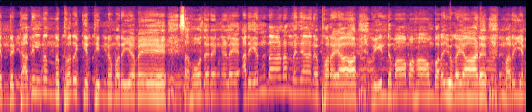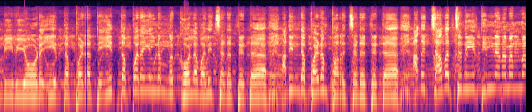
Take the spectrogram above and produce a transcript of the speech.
എന്നിട്ട് അതിൽ നിന്ന് പെറുക്കി തിന്നുമറിയമേ സഹോദരങ്ങളെ അത് എന്താണെന്ന് ഞാൻ പറയാ. വീണ്ടും ആ മഹാം പറയുകയാണ് മറിയം ബീവിയോട് ഈത്തപ്പഴത്തി ഈത്തപ്പനയിൽ നിന്ന് കൊല വലിച്ചെടുത്തിട്ട് അതിന്റെ പഴം പറിച്ചെടുത്തിട്ട് അത് ചവച്ച് നീ തിന്നണമെന്ന്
